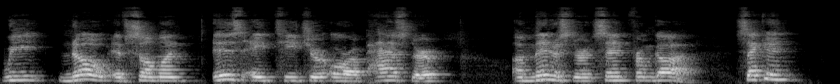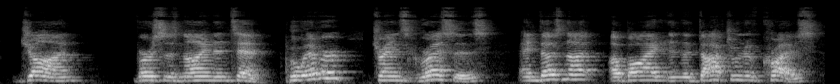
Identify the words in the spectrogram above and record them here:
we know if someone is a teacher or a pastor, a minister sent from God. Second John verses 9 and 10. Whoever transgresses and does not abide in the doctrine of Christ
